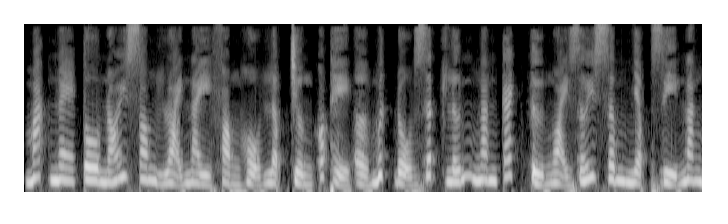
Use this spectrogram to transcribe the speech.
Magneto nói xong loại này phòng hộ lập trường có thể ở mức độ rất lớn ngăn cách từ ngoại giới xâm nhập dị năng.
